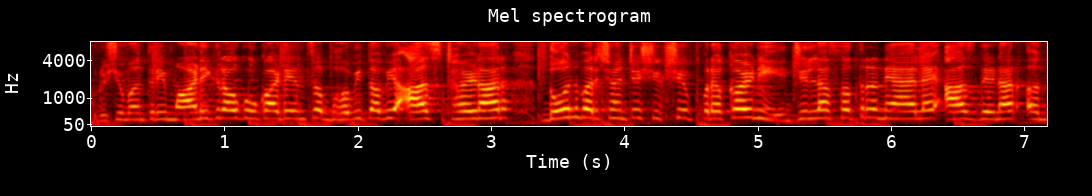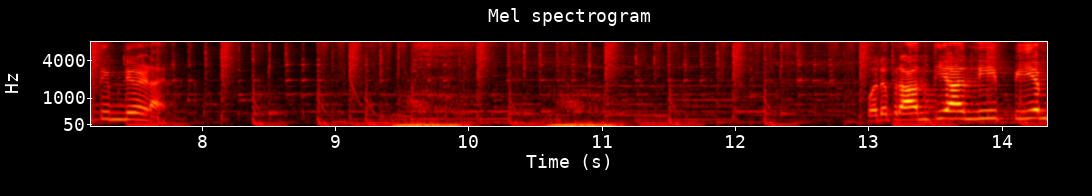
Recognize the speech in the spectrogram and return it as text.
कृषी मंत्री माणिकराव कोकाटे यांचं भवितव्य आज ठरणार. दोन वर्षांच्या शिक्षे प्रकरणी जिल्हा सत्र न्यायालय आज देणार अंतिम निर्णय. परप्रांतीयांनी पीएम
